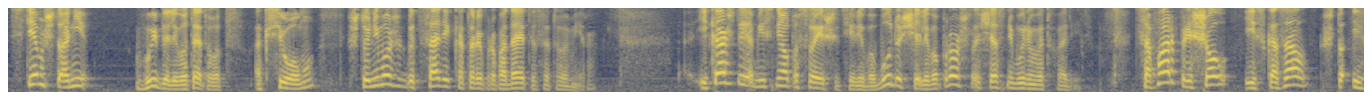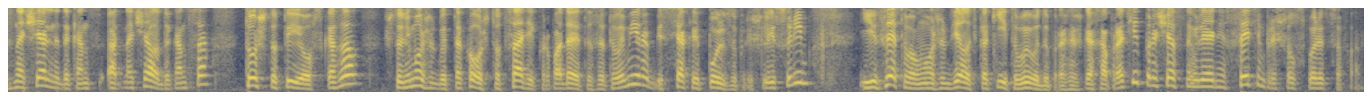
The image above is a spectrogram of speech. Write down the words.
с тем, что они выдали вот эту вот аксиому, что не может быть садик, который пропадает из этого мира. И каждый объяснял по своей шите, либо будущее, либо прошлое, сейчас не будем в это ходить. Цафар пришел и сказал, что изначально до конца, от начала до конца, то, что ты, Иов, сказал, что не может быть такого, что цадик пропадает из этого мира, без всякой пользы пришли из Сурим, и из этого мы можем делать какие-то выводы про Хашгаха Протит, про частное влияние, с этим пришел спорить Цафар.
